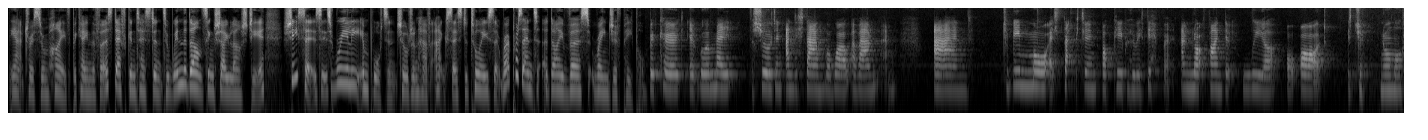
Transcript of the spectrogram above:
The actress from Hythe became the first deaf contestant to win the dancing show last year. She says it's really important children have access to toys that represent a diverse range of people. Because it will make the children understand the world around them and to be more accepting of people who are different and not find it weird or odd it's just normal.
